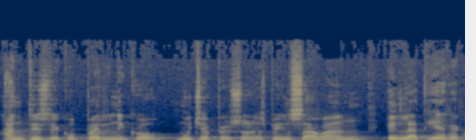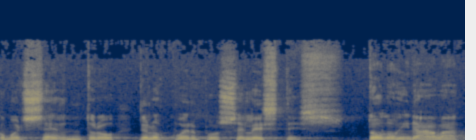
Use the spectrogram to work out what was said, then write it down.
Antes de Copérnico, muchas personas pensaban en la Tierra como el centro de los cuerpos celestes. Todo giraba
